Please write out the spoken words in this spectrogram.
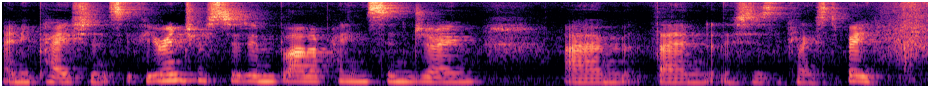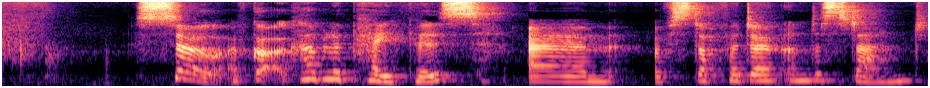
any patients. If you're interested in bladder pain syndrome, um, then this is the place to be. So, I've got a couple of papers um, of stuff I don't understand,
